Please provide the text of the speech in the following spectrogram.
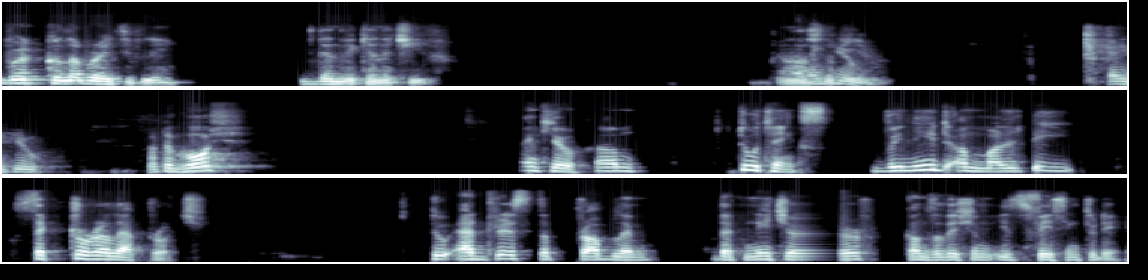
work collaboratively, then we can achieve. And I'll Thank stop you. here. Thank you. Dr. Ghosh? Thank you. Um, two things. We need a multi-sectoral approach to address the problem that nature conservation is facing today.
